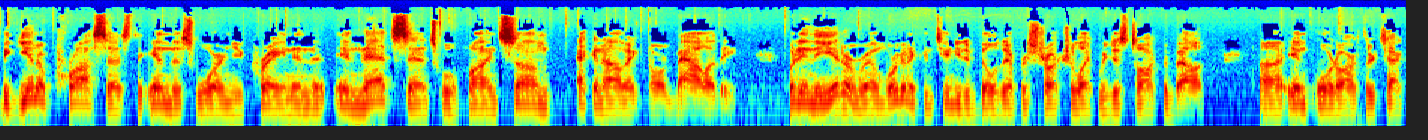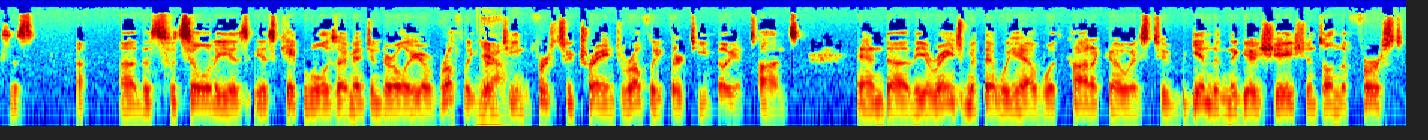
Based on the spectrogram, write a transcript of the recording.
begin a process to end this war in Ukraine. And in that sense, we'll find some economic normality. But in the interim, we're going to continue to build infrastructure like we just talked about uh, in Port Arthur, Texas. Uh, uh this facility is, is capable, as I mentioned earlier, of roughly 13, yeah. the first two trains, roughly 13 million tons. And uh, the arrangement that we have with Conoco is to begin the negotiations on the first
